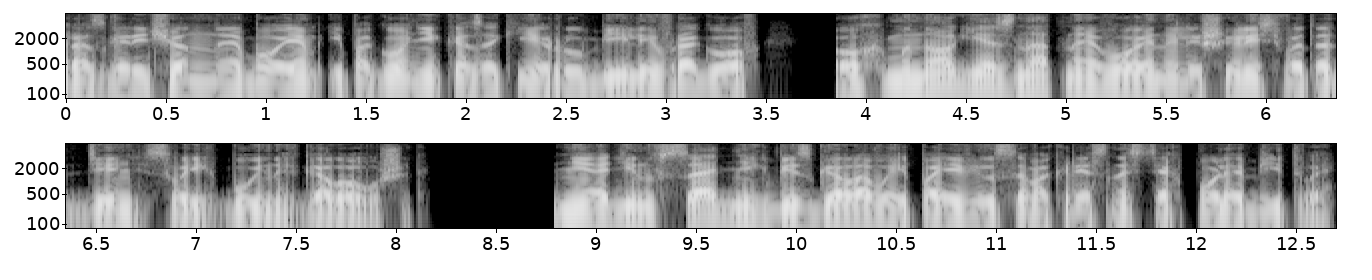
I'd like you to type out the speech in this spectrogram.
Разгоряченные боем и погоней казаки рубили врагов, Ох, многие знатные воины лишились в этот день своих буйных головушек. Ни один всадник без головы появился в окрестностях поля битвы,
